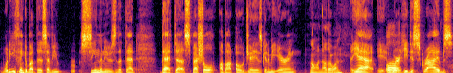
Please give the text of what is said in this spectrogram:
What do you think about this? Have you seen the news that that that uh, special about OJ is going to be airing? Oh, another one? Yeah, it, Well- where he describes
